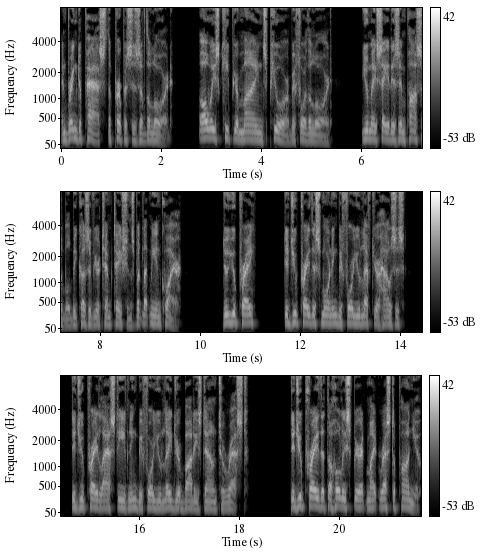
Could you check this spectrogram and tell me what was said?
and bring to pass the purposes of the Lord. Always keep your minds pure before the Lord. You may say it is impossible because of your temptations, but let me inquire. Do you pray? Did you pray this morning before you left your houses? Did you pray last evening before you laid your bodies down to rest? Did you pray that the Holy Spirit might rest upon you,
